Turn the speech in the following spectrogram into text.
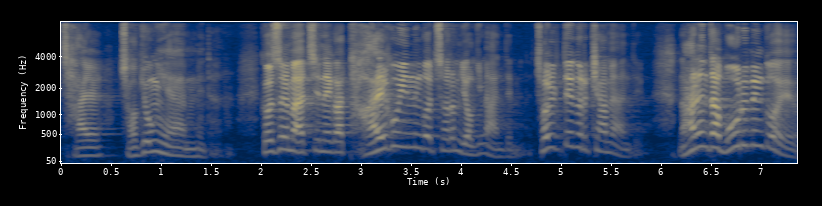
잘 적용해야 합니다. 그것을 마치 내가 다 알고 있는 것처럼 여기면 안 됩니다. 절대 그렇게 하면 안 돼요. 나는 다 모르는 거예요.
